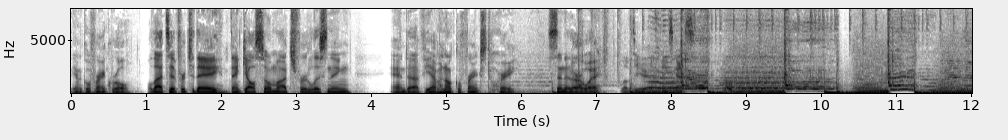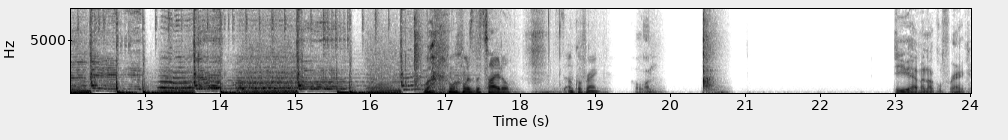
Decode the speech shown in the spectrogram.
the Uncle Frank rule. Well, that's it for today. Thank y'all so much for listening. And uh, if you have an Uncle Frank story, send it our way. Love to hear it. Thanks, guys. What, what was the title? Uncle Frank. Hold on. Do you have an Uncle Frank?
